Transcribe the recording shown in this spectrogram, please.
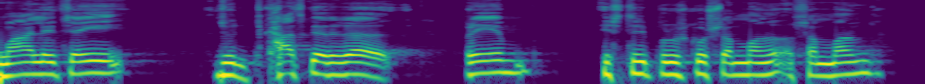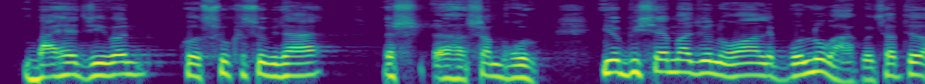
उहाँले चाहिँ जुन खास गरेर प्रेम स्त्री पुरुषको सम्बन्ध सम्बन्ध बाह्य जीवनको सुख सुविधा र सम्भोग यो विषयमा जुन उहाँले बोल्नु भएको छ त्यो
